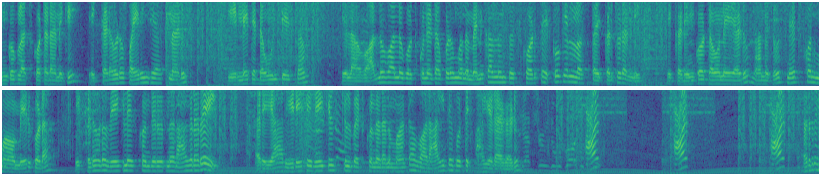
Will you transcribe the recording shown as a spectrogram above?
ఇంకో క్లచ్ కొట్టడానికి. ఇక్కడ కూడా ఫైరింగ్ చేస్తున్నాడు. వీళ్ళైతే డౌన్ చేసాం ఇలా వాళ్ళు వాళ్ళు కొట్టుకునేటప్పుడు మనం వెనకాల నుంచి వచ్చి కొడితే ఎక్కువ కిల్లు వస్తాయి. ఇక్కడ చూడండి. ఇక్కడ ఇంకో డౌన్ అయ్యాడు. నన్ను చూసి నేర్చుకోండి మా మీరు కూడా. ఇక్కడ కూడా వెహికల్ వేసుకొని తిరుగుతున్నాడు. ఆగరా రే అరే యార్ ఏడైతే వెహికల్ స్కిల్ పెట్టుకున్నాడు అనమాట వాడు ఆగితే కొట్టి ఆగాడు ఆగాడు. అర్రే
